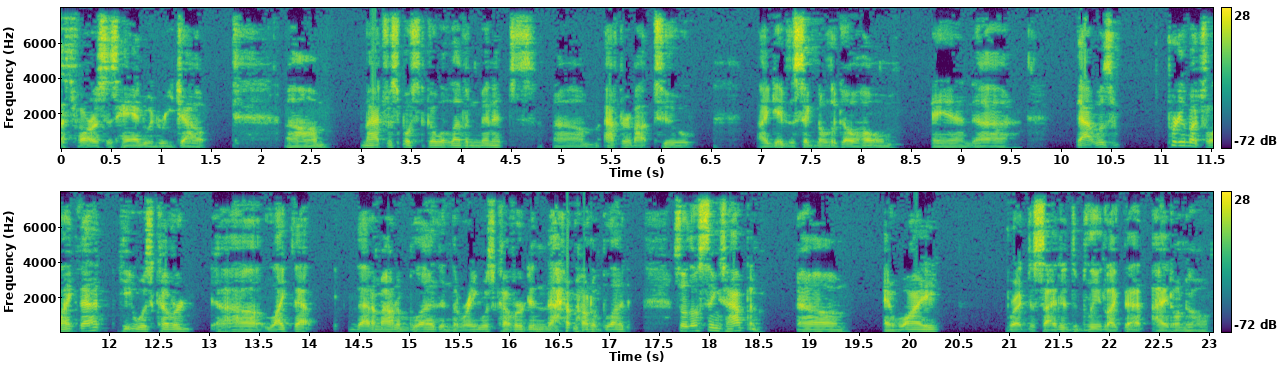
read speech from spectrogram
as far as his hand would reach out. Um, match was supposed to go 11 minutes. Um, after about two, I gave the signal to go home, and uh, that was pretty much like that. He was covered uh, like that that amount of blood, and the ring was covered in that amount of blood. So those things happen. Um, and why Brett decided to bleed like that, I don't know.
